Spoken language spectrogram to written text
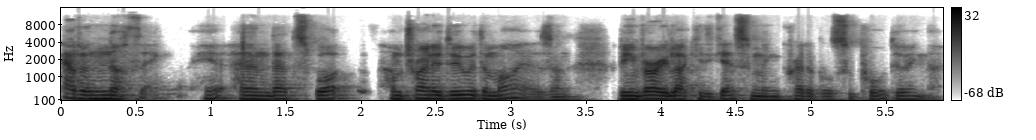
out of nothing and that's what I'm trying to do with the MAIAs, and I've been very lucky to get some incredible support doing that.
